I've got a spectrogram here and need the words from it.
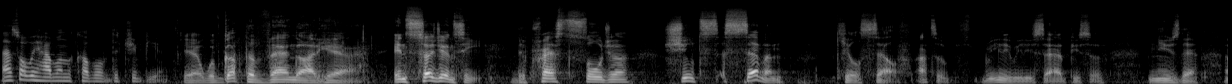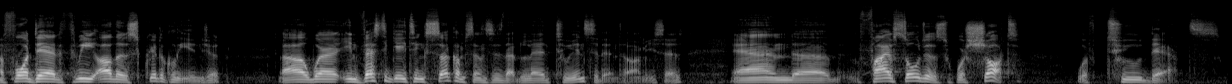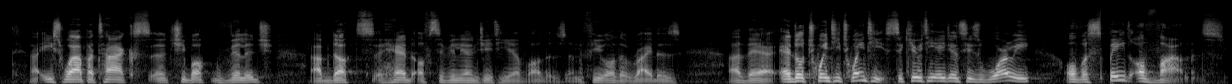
That's what we have on the cover of the Tribune. Yeah, we've got the Vanguard here. Insurgency, depressed soldier shoots seven, kills self. That's a really, really sad piece of news there. And four dead, three others critically injured. Uh, we're investigating circumstances that led to incident, Army says. And uh, five soldiers were shot with two deaths. Uh, ISWAP attacks uh, Chibok village, abducts head of civilian JTF others, and a few other riders are there. Edo 2020, security agencies worry over spate of violence.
